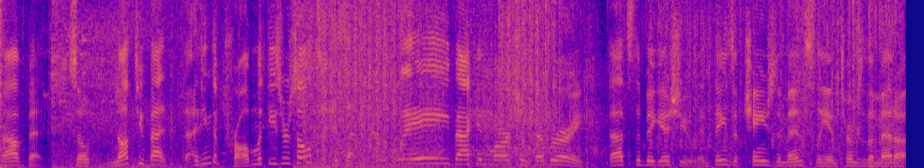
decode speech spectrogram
Salve bet. So not too bad. I think the problem with these results is that they're way back in March and February. That's the big issue, and things have changed immensely in terms of the meta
